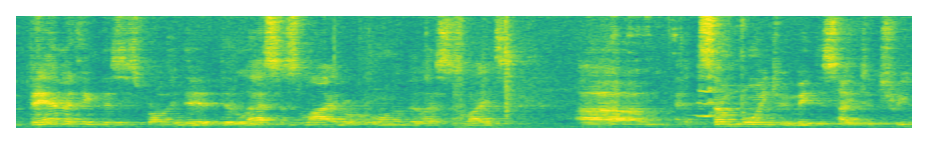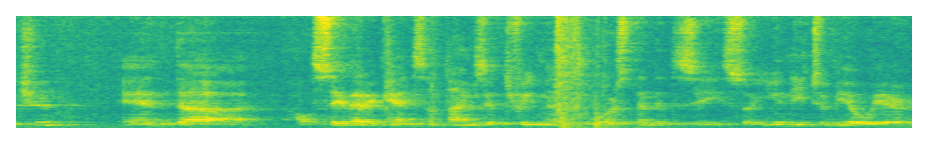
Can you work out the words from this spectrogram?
then I think this is probably the, the last slide or one of the last slides. Um, at some point we may decide to treat you and uh, I'll say that again, sometimes the treatment is worse than the disease. So you need to be aware,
